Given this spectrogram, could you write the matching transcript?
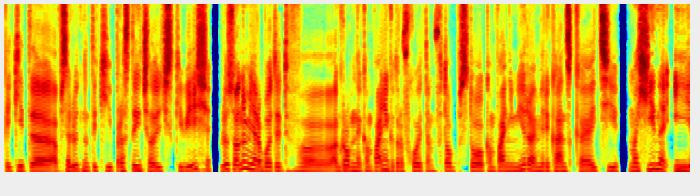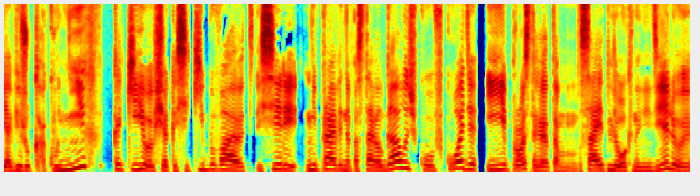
какие какие-то абсолютно такие простые человеческие вещи. Плюс он у меня работает в огромной компании, которая входит там в топ-100 компаний мира, американская IT-махина, и я вижу, как у них какие вообще косяки бывают. Из серии неправильно поставил галочку в коде, и просто там сайт лег на неделю,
